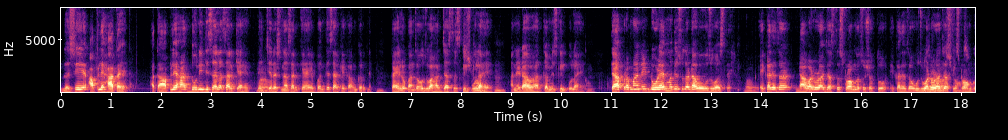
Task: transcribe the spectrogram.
जसे आपले हात आहेत आता आपले हात दोन्ही दिसायला सारखे आहेत. त्यांची रचना सारखी आहे पण ते सारखे काम करत नाही काही लोकांचा उजवा हात जास्त स्किलफुल आहे आणि डावा हात कमी स्किलफुल आहे. त्याप्रमाणे डोळ्यांमध्ये सुद्धा डावं उजवं असते. एखाद्याचा डावा डोळा जास्त स्ट्रॉंग असू शकतो एखाद्याचा उजवा डोळा जास्त स्ट्रॉंग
